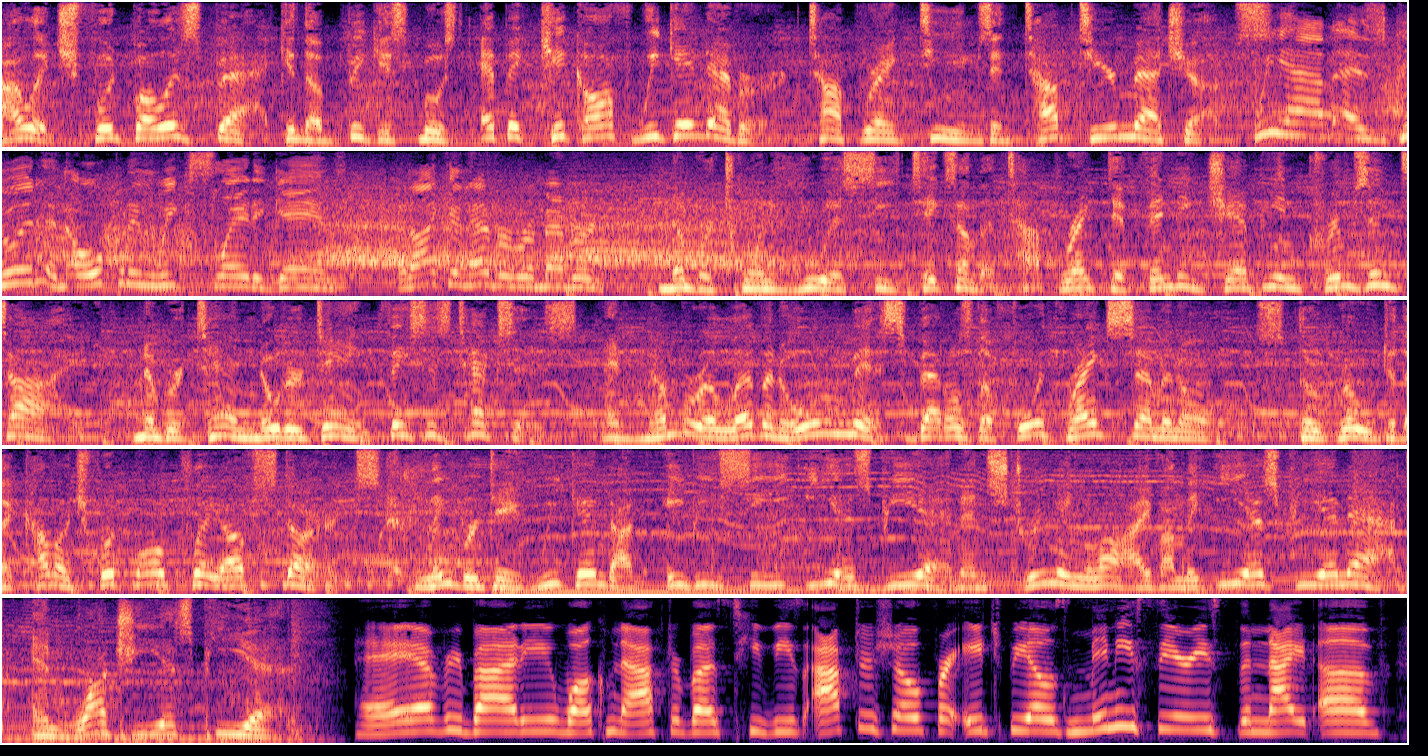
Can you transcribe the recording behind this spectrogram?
College football is back in the biggest, most epic kickoff weekend ever. Top ranked teams and top tier matchups. We have as good an opening week slate of games that I can ever remember. Number 20 USC takes on the top ranked defending champion Crimson Tide. Number 10 Notre Dame faces Texas. And number 11 Ole Miss battles the fourth ranked Seminoles. The road to the college football playoff starts. Labor Day weekend on ABC, ESPN, and streaming live on the ESPN app and watch ESPN. Hey everybody, welcome to AfterBuzz TV's after show for HBO's miniseries The Night of.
